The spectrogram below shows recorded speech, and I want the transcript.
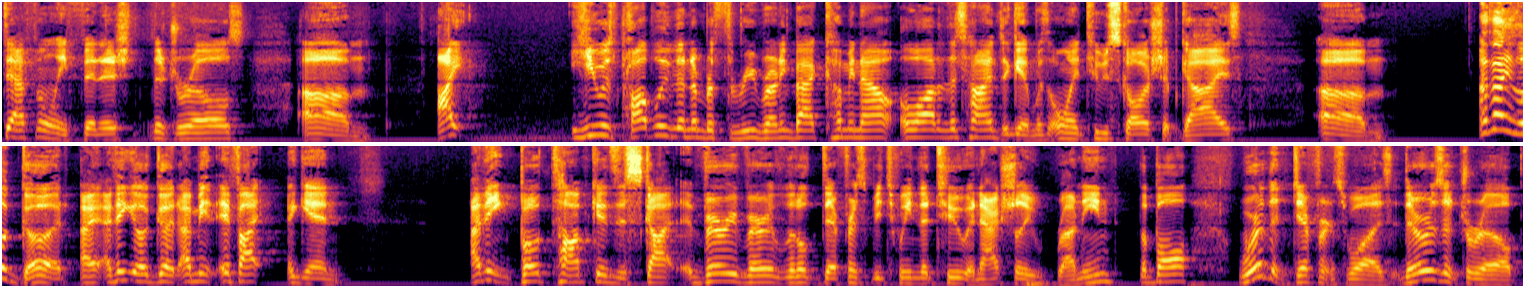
definitely finished the drills. Um, I he was probably the number three running back coming out a lot of the times. Again, with only two scholarship guys. Um, I thought he looked good. I, I think he looked good. I mean, if I again, I think both Thompkins and Scott very very little difference between the two and actually running the ball. Where the difference was, there was a drill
